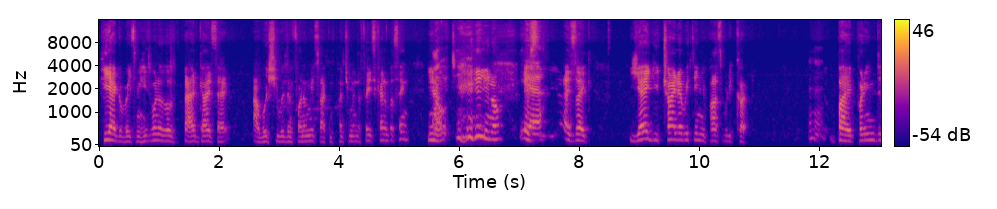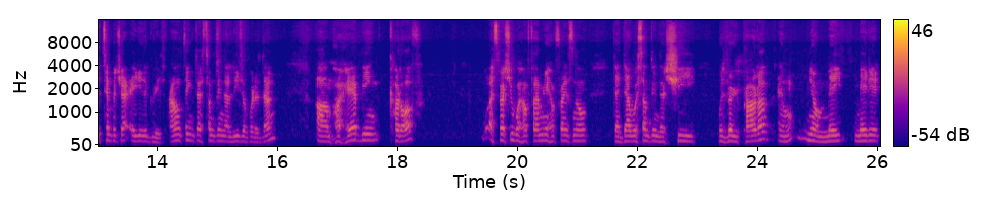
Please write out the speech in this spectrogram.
he aggravates me. He's one of those bad guys that I wish he was in front of me so I can punch him in the face, kind of a thing. You know, you know. Yeah. it's like, yeah, you tried everything you possibly could Mhm. by putting the temperature at 80 degrees. I don't think that's something that Lisa would have done. Um, her hair being cut off, especially when her family, and her friends know that that was something that she was very proud of, and you know made made it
